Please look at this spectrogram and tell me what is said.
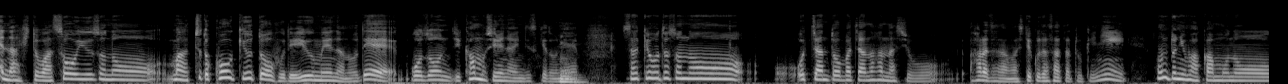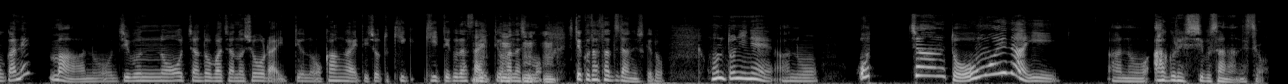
メな人はそういうその、まあ、ちょっと高級豆腐で有名なので、ご存知かもしれないんですけどね、うん。先ほどその、おっちゃんとおばちゃんの話を原田さんがしてくださった時に、本当に若者がね、まあ、あの、自分のおっちゃんとおばちゃんの将来っていうのを考えてちょっと聞聞いてくださいっていう話もしてくださってたんですけど、本当にね、あの、おっちゃんと思えない、あの、アグレッシブさなんですよ。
